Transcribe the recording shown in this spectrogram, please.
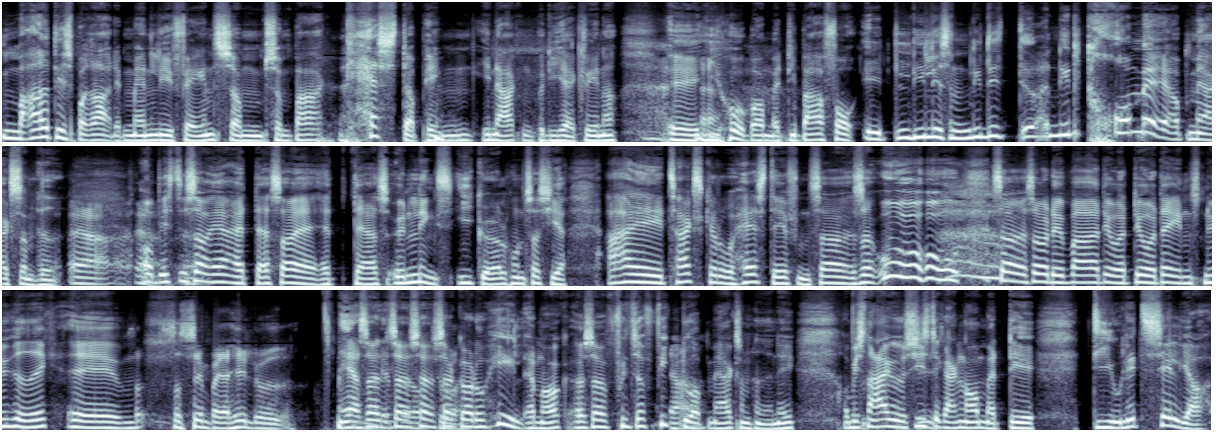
meget desperate mandlige fans, som, som bare kaster penge i nakken på de her kvinder, øh, ja. i håb om, at de bare får et lille, sådan, lille, en lille krumme af opmærksomhed. Ja, ja, Og hvis det så er, at der så er at deres yndlings e-girl, hun så siger, ej, tak skal du have, Steffen, så, så, uh, så, så er det bare, det var, det var dagens nyhed, ikke? Øh, Så, så simper jeg helt ud. Ja, så, så, så, så går du helt amok, og så, fordi så fik ja. Du opmærksomheden. Ikke? Og vi snakkede jo sidste gang om, at det, de jo lidt sælger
